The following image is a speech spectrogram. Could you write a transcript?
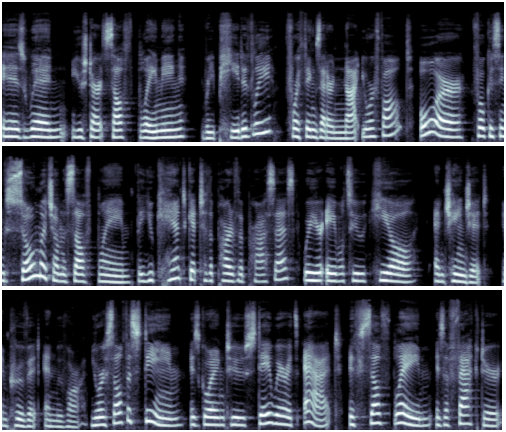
is when you start self blaming repeatedly for things that are not your fault or focusing so much on the self blame that you can't get to the part of the process where you're able to heal and change it improve it, and move on. Your self esteem is going to stay where it's at if self blame is a factor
